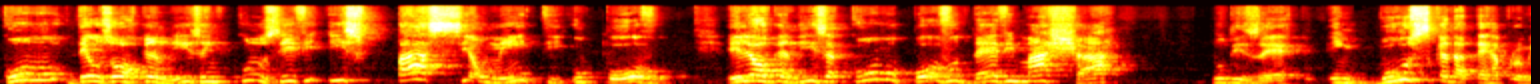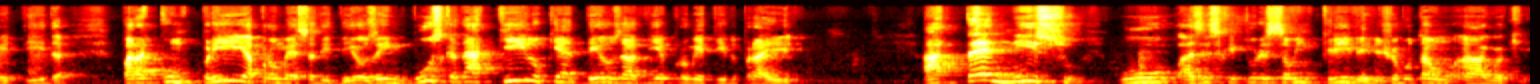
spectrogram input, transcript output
como Deus organiza, inclusive espacialmente, o povo. Ele organiza como o povo deve marchar no deserto, em busca da terra prometida, para cumprir a promessa de Deus, em busca daquilo que Deus havia prometido para ele. Até nisso, o, as escrituras são incríveis. Deixa eu botar uma água aqui.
